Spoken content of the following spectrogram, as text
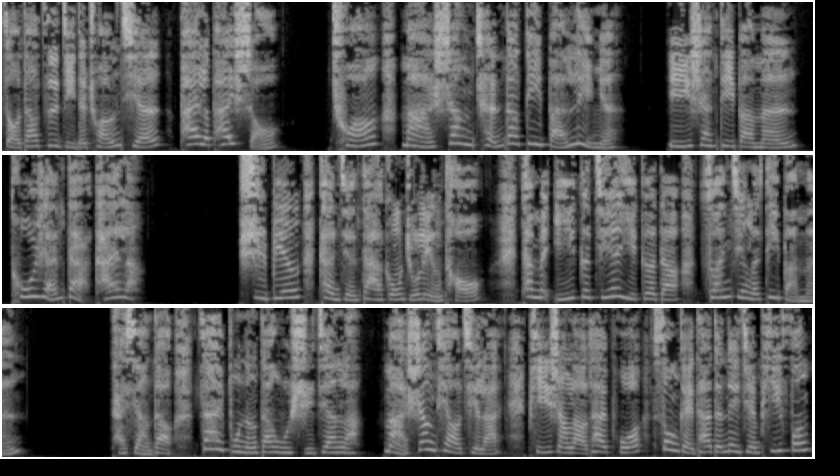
走到自己的床前，拍了拍手，床马上沉到地板里面。一扇地板门突然打开了，士兵看见大公主领头，他们一个接一个的钻进了地板门。他想到再不能耽误时间了。马上跳起来，披上老太婆送给他的那件披风，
